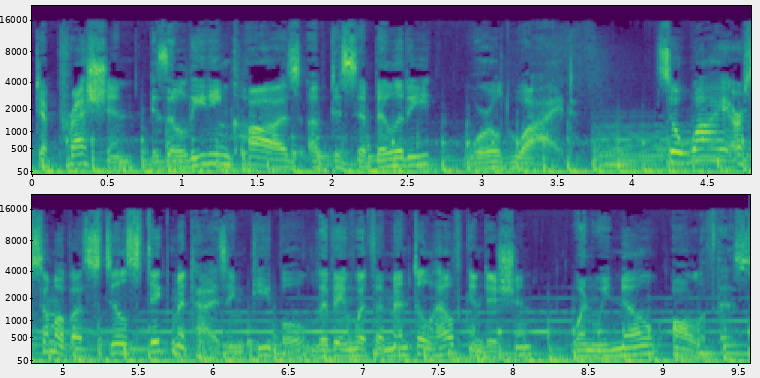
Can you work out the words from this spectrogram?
Depression is a leading cause of disability worldwide. So, why are some of us still stigmatizing people living with a mental health condition when we know all of this?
